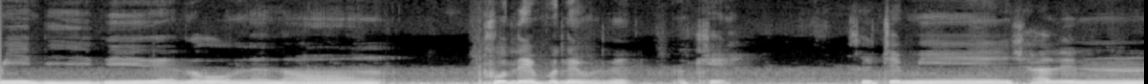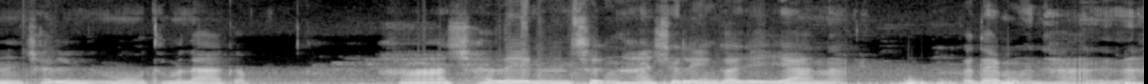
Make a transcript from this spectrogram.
มีดีดีในโลกนะน้องพูดเล่นพูดเล่นพูดเล่นโอเคซึ่งจะมีชาเลนชาเลนโหมดธรรมดากับห้าชาเลนซึ่งห้าชาเลนก็จะยากหน่อยก็ได้หมื่นห้าเลยนะ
